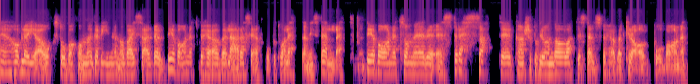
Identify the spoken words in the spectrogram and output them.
eh, har blöja och står bakom gardinen och bajsar. Det, det barnet behöver lära sig att gå på toaletten istället. Det barnet som är stressat, kanske på grund av att det ställs för höga krav på barnet,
